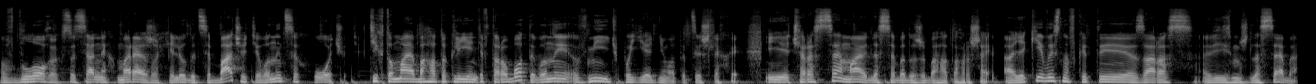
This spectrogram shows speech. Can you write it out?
в блогах, в соціальних мережах, і люди це бачать, і вони це хочуть. Ті, хто має багато клієнтів та роботи, вони вміють поєднувати ці шляхи. І через це маю для себе дуже багато грошей. А які висновки ти зараз візьмеш для себе?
